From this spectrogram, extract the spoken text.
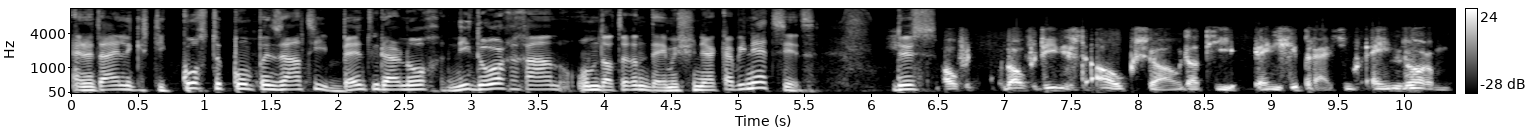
En uiteindelijk is die kostencompensatie, bent u daar nog, niet doorgegaan omdat er een demissionair kabinet zit. Dus... bovendien is het ook zo dat die energieprijzen enorm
